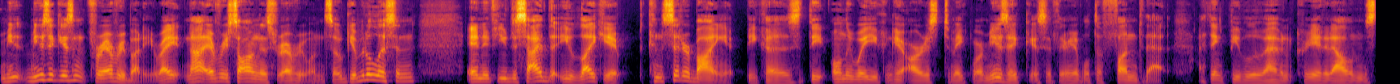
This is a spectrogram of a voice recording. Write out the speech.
mu- music isn't for everybody, right? Not every song is for everyone. So give it a listen. And if you decide that you like it, consider buying it because the only way you can get artists to make more music is if they're able to fund that. I think people who haven't created albums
